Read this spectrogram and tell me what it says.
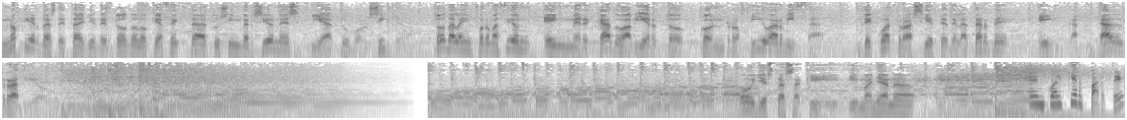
No pierdas detalle de todo lo que afecta a tus inversiones y a tu bolsillo. Toda la información en Mercado Abierto con Rocío Arbiza, de 4 a 7 de la tarde en Capital Radio. Hoy estás aquí y mañana... En cualquier parte.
